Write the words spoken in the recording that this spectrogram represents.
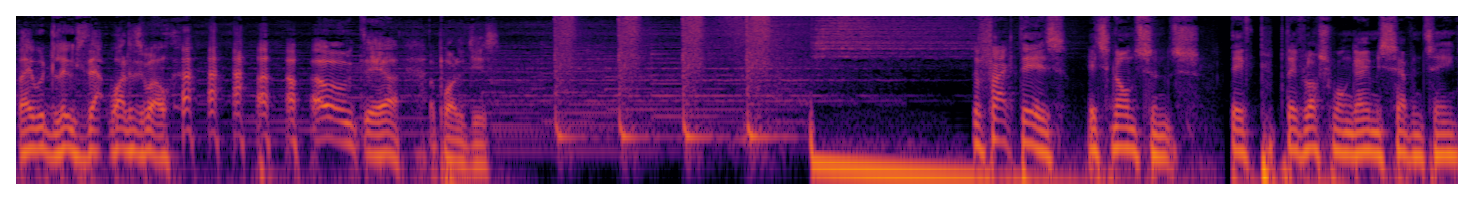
they would lose that one as well. oh dear. Apologies. The fact is, it's nonsense. They've they've lost one game in 17.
